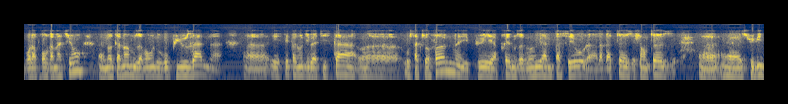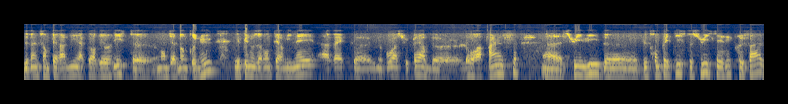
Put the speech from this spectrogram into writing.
pour la programmation. Notamment, nous avons le groupe Yuzan et Stefano Di Battista au saxophone. Et puis après, nous avons eu Anne Passeo, la, la batteuse et chanteuse, suivie de Vincent Perrani, accordéoniste euh, mondialement connu. Et puis nous avons terminé avec euh, une voix superbe de Laura Prince, euh, suivie du trompettiste suisse Eric Truffaz,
